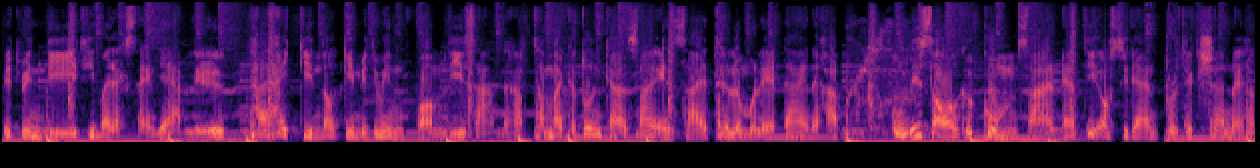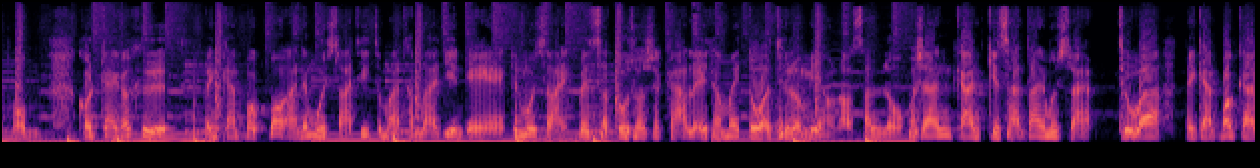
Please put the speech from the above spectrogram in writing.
วิตามินดีที่มาจากแสงแดดหรือถ้าให้กินต้องกินวิตามินฟอร์ม D3 นะครับสามารถกระตุ้นการสร้างเอนไซม์เทโลโมเลสได้นะครับกลุ่มที่ 2 คือกลุ่มสาร antioxidant protection นนะครับผมกลไกก็คือเป็นการปกป้องอนุมูลอิสระที่จะมาทำลาย DNA อนุมูลอิสระเป็นศัตรูทางอากาศเลยทำให้ตัวเทโลเมียร์ของเราสั้นลงเพราะฉะนั้นการกินสารต้านอนุมูลอิสระถือว่าเป็นการป้องกัน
